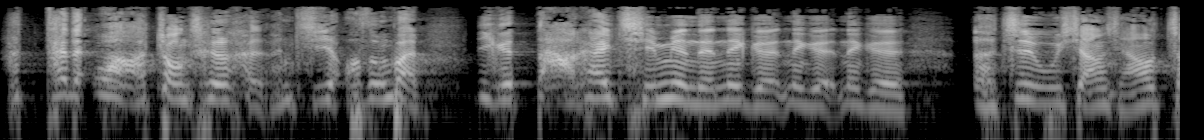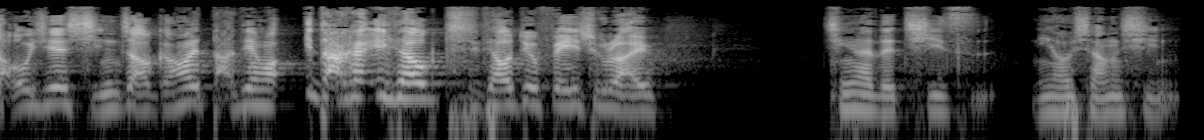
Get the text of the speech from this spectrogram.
他太太哇撞车很很急啊，怎么办？一个打开前面的那个那个那个呃置物箱，想要找一些行照，赶快打电话，一打开一条纸条就飞出来。亲爱的妻子，你要相信，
